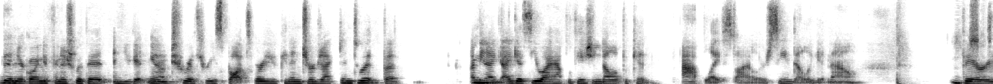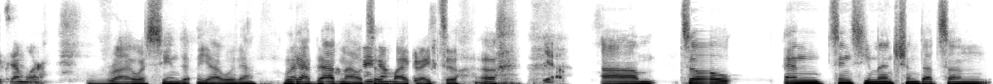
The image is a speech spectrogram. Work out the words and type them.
then you're going to finish with it, and you get you know two or three spots where you can interject into it. But I mean, I, I guess UI application delegate app lifestyle or scene delegate now, very similar. Right, we're seeing that. Yeah, we got we Right. got that now to migrate to. Uh, Yeah. Um. So, and since you mentioned that's an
